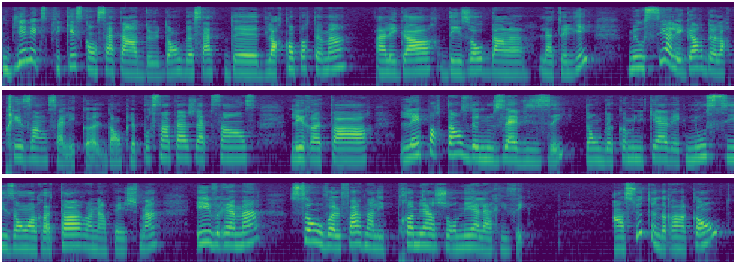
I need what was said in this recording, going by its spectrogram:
bien expliquer ce qu'on s'attend d'eux, donc de, leur comportement à l'égard des autres dans l'atelier, mais aussi à l'égard de leur présence à l'école. Donc, le pourcentage d'absence, les retards, l'importance de nous aviser, donc de communiquer avec nous s'ils ont un retard, un empêchement, et vraiment, ça, on va le faire dans les premières journées à l'arrivée. Ensuite, une rencontre,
